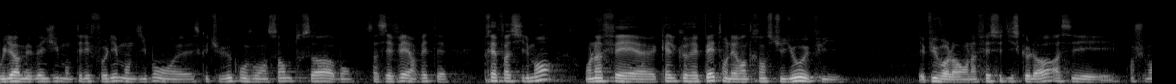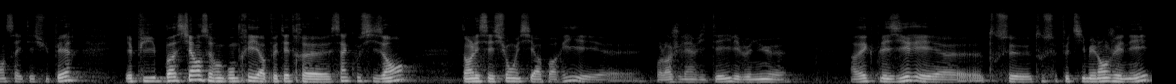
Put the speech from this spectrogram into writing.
William et Benji m'ont téléphoné, m'ont dit bon, euh, est-ce que tu veux qu'on joue ensemble, tout ça? Bon, ça s'est fait en fait très facilement. On a fait euh, quelques répètes, on est rentré en studio et puis et puis voilà, on a fait ce disque-là. Assez, franchement, ça a été super. Et puis Bastien, on s'est rencontré il y a peut-être 5 ou 6 ans dans les sessions ici à Paris et voilà, je l'ai invité, il est venu avec plaisir et tout ce tout ce petit mélange est né.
